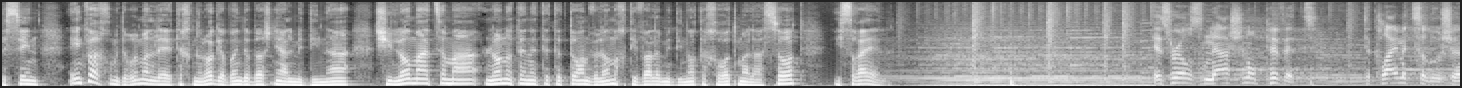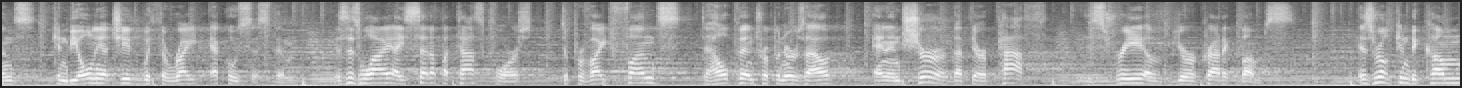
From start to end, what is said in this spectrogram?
לסין. אם כבר אנחנו מדברים על אה, טכנולוגיה, בואי נדבר שנייה על מדינה שהיא לא מעצמה, לא נותנת את הטון ולא מכתיבה למדינות אחרות מה לעשות, ישראל. Israel's national pivot to climate solutions can be only achieved with the right ecosystem. This is why I set up a task force to provide funds to help the entrepreneurs out and ensure that their path is free of bureaucratic bumps. Israel can become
